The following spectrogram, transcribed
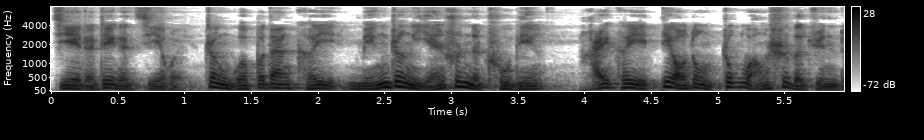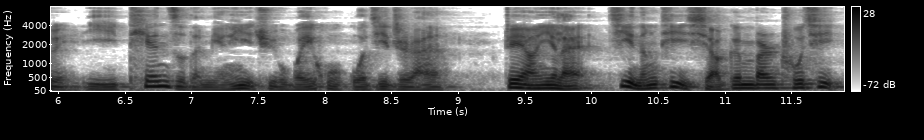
借着这个机会，郑国不但可以名正言顺地出兵。还可以调动周王室的军队，以天子的名义去维护国际治安。这样一来，既能替小跟班出气，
